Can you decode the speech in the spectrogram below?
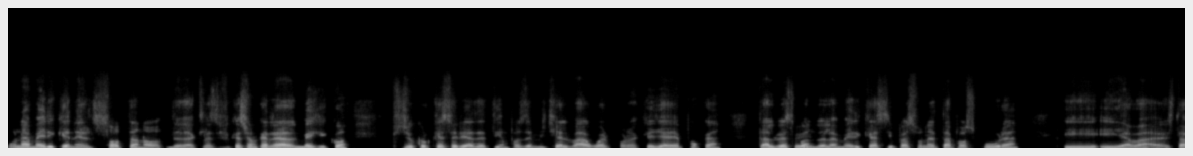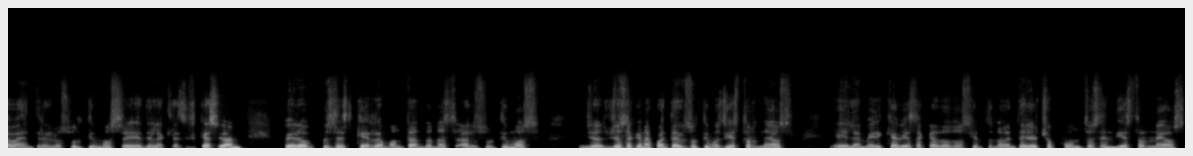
un América en el sótano de la clasificación general en México. Pues yo creo que sería de tiempos de Michelle Bauer por aquella época, tal vez cuando el América sí pasó una etapa oscura y, estaba entre los últimos eh, de la clasificación, pero pues es que remontándonos a los últimos, yo, yo saqué una cuenta de los últimos 10 torneos, el América había sacado 298 puntos en 10 torneos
